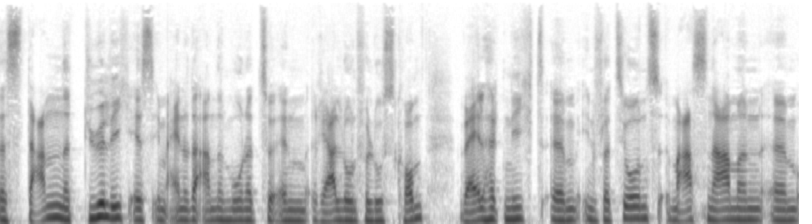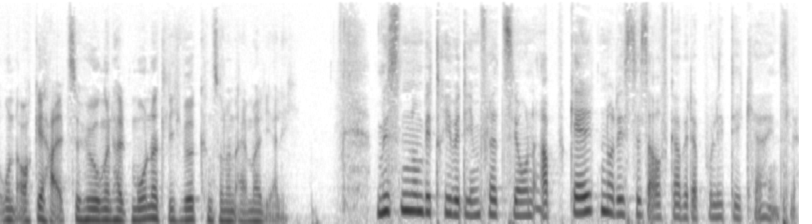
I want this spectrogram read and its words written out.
dass dann natürlich es im ein oder anderen Monat zu einem Reallohnverlust kommt, weil halt nicht ähm, Inflationsmaßnahmen ähm, und auch Gehaltserhöhungen halt monatlich wirken, sondern einmal jährlich. Müssen nun Betriebe die Inflation abgelten oder ist das Aufgabe der Politik, Herr Heinzle?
